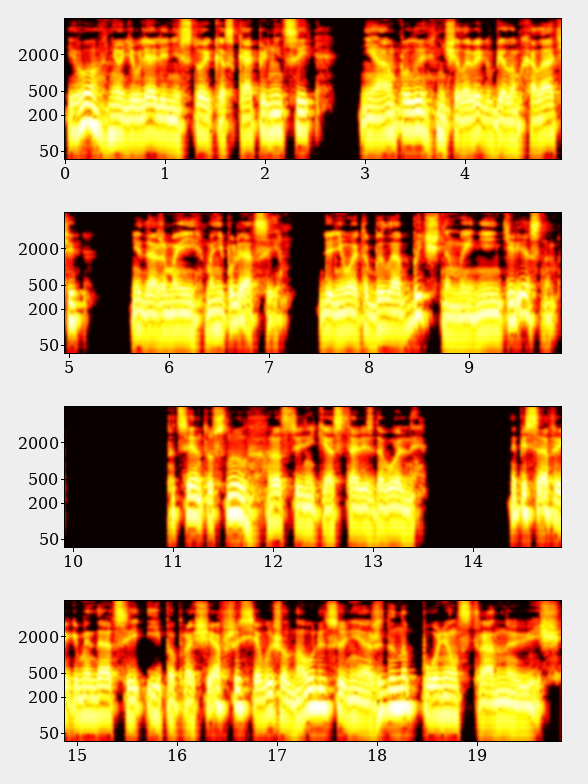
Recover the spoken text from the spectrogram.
Его не удивляли ни стойка с капельницей, ни ампулы, ни человек в белом халате, ни даже мои манипуляции. Для него это было обычным и неинтересным. Пациент уснул, родственники остались довольны. Написав рекомендации и попрощавшись, я вышел на улицу и неожиданно понял странную вещь.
